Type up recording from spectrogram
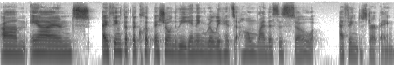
um, and I think that the clip they show in the beginning really hits at home why this is so effing disturbing.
